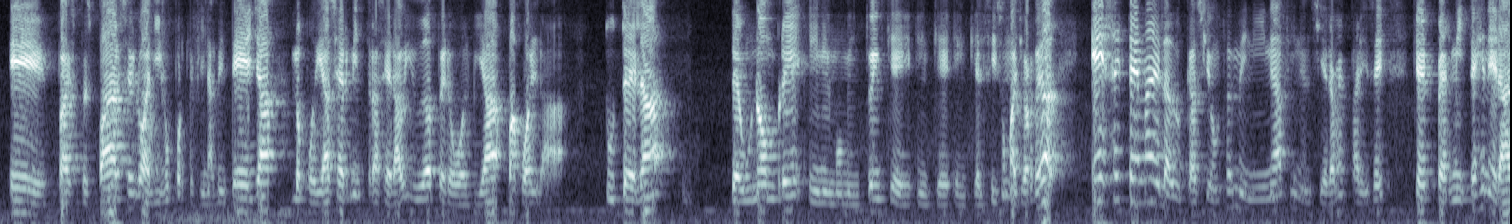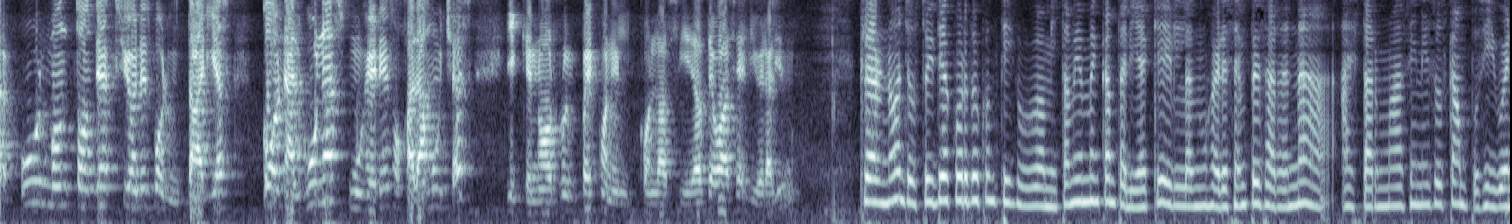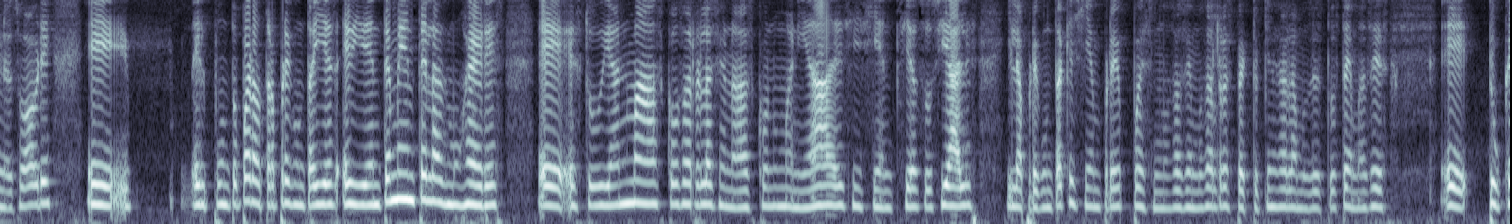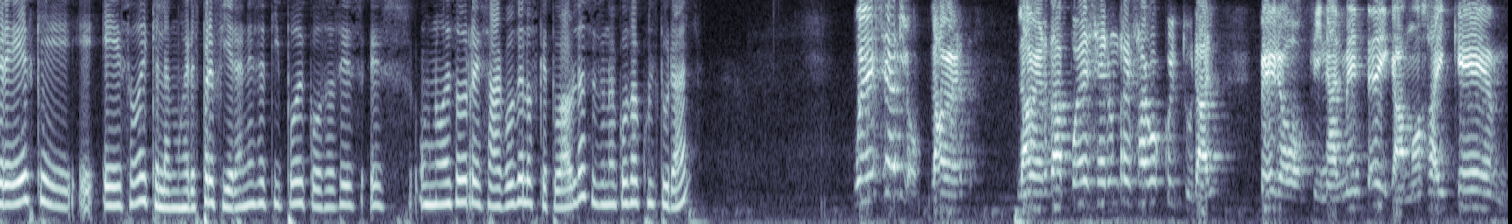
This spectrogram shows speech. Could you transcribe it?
eh, para después para dárselo al hijo porque finalmente ella lo podía hacer mientras era viuda pero volvía bajo la tutela de un hombre en el momento en que, en que, en que él se hizo mayor de edad ese tema de la educación femenina financiera me parece que permite generar un montón de acciones voluntarias con algunas mujeres, ojalá muchas, y que no rompe con, el, con las ideas de base del liberalismo. Claro, no, yo estoy de acuerdo contigo. A mí también me encantaría que las mujeres empezaran a, a estar más en esos campos y bueno, eso abre eh, el punto para otra pregunta y es, evidentemente las mujeres eh, estudian más cosas relacionadas con humanidades y ciencias sociales y la pregunta que siempre pues nos hacemos al respecto quienes hablamos de estos temas es, eh, ¿tú crees que eh, eso de que las mujeres prefieran ese tipo de cosas es, es uno de esos rezagos de los que tú hablas? ¿Es una cosa cultural? Puede serlo, la verdad, la verdad puede ser un rezago cultural, pero finalmente digamos hay que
